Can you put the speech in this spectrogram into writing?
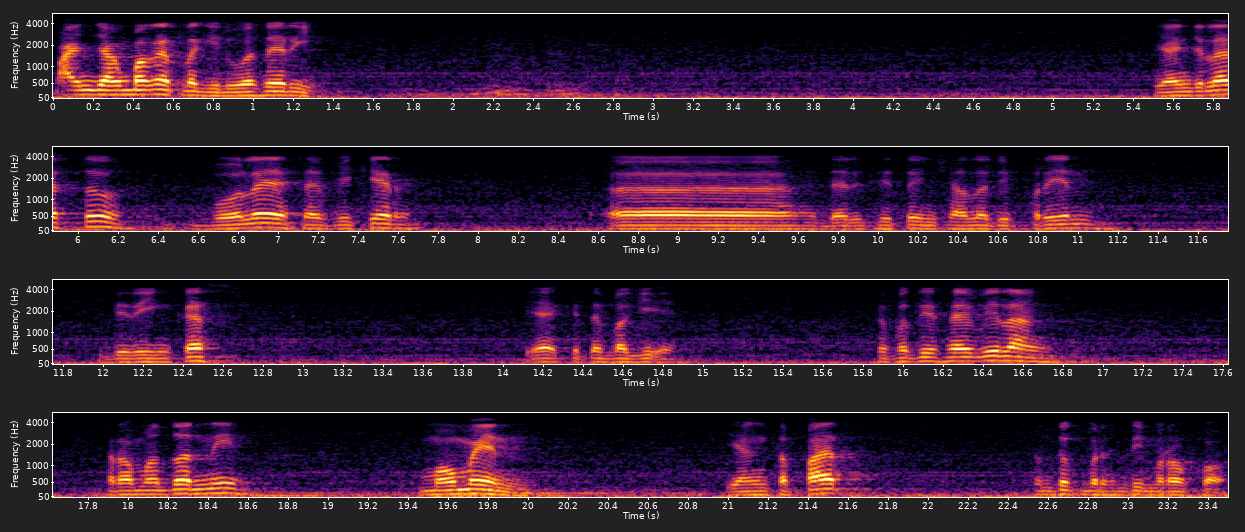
Panjang banget lagi dua seri. Yang jelas tuh boleh saya pikir eh, dari situ insya Allah di print, diringkas, ya kita bagi. Seperti saya bilang, Ramadan nih momen yang tepat untuk berhenti merokok.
